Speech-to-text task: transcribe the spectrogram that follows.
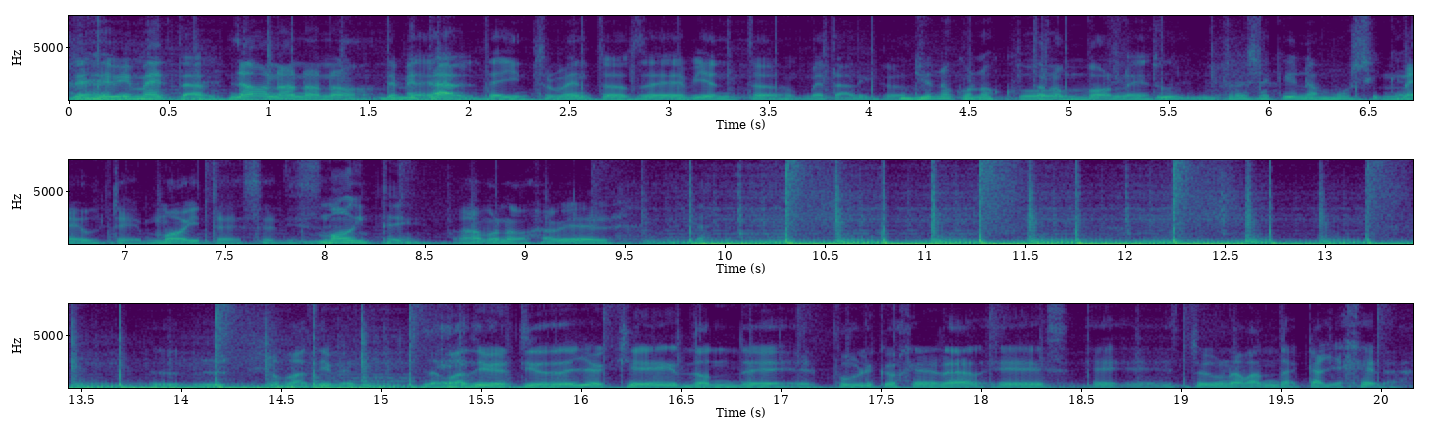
de heavy metal. No, no, no, no. ¿De metal? De, instrumentos de viento metálico. Yo no conozco. Trombones. Tú traes aquí una música. Meute, Moite se dice. Moite. Vámonos, Javier. Lo más, lo más Eh. divertido de ello es que donde el público general es eh, esto es una banda callejera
